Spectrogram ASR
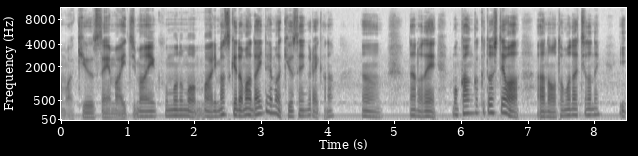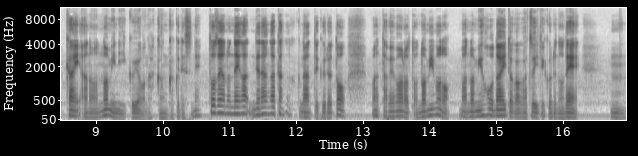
うん、まあ9000円、まあ1万円いくものも、まあ、ありますけど、まあ大体まあ9000円ぐらいかな。うん。なので、もう感覚としては、あの、友達とね、一回、あの、飲みに行くような感覚ですね。当然、あの、値が値段が高くなってくると、まあ、食べ物と飲み物、まあ、飲み放題とかがついてくるので、うん。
